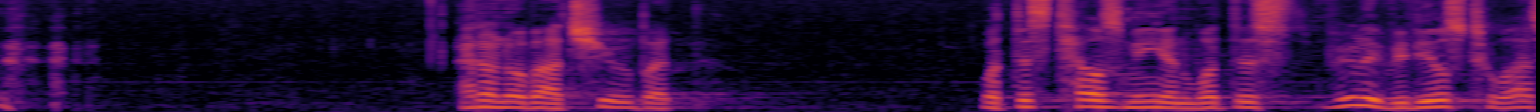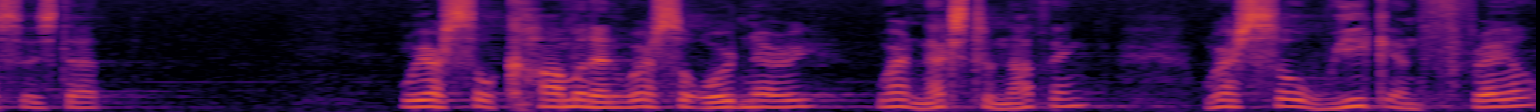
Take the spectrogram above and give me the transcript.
I don't know about you, but what this tells me and what this really reveals to us is that we are so common and we're so ordinary. We're next to nothing. We're so weak and frail.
